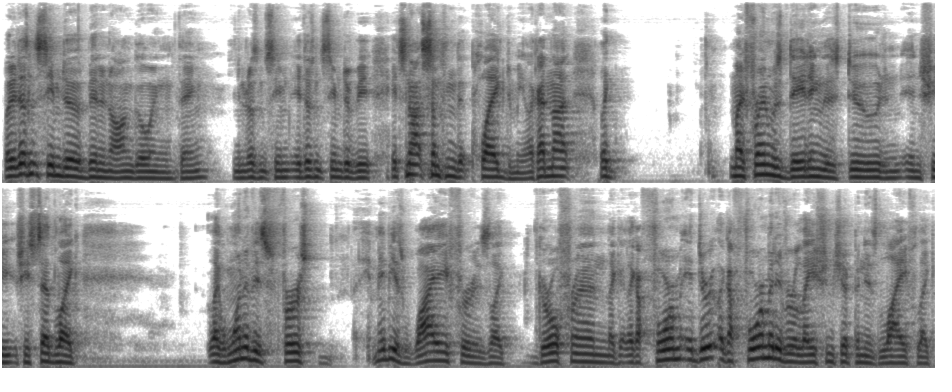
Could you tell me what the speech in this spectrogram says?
But it doesn't seem to have been an ongoing thing. It doesn't seem it doesn't seem to be it's not something that plagued me. Like I'm not like my friend was dating this dude and, and she she said like like one of his first maybe his wife or his like girlfriend like like a form like a formative relationship in his life like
